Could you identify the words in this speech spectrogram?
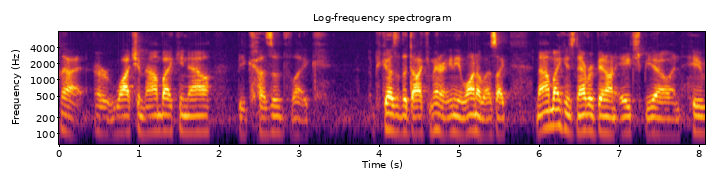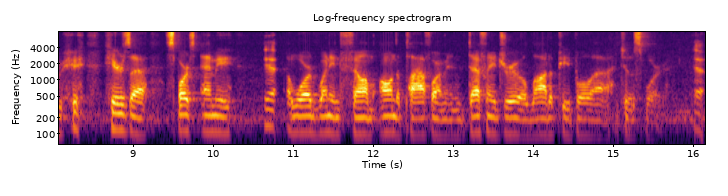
that are watching mountain biking now because of like because of the documentary. Any one of us like mountain biking has never been on HBO, and he, here's a sports Emmy yeah. award winning film on the platform, and definitely drew a lot of people uh, to the sport. Yeah.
